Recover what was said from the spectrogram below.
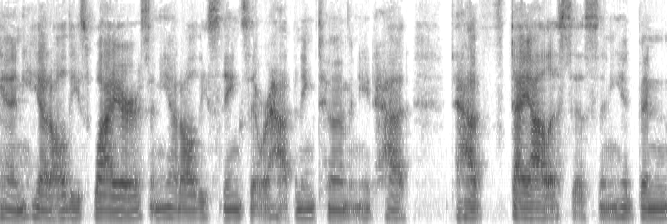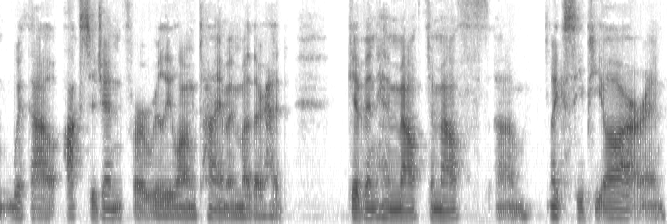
and he had all these wires and he had all these things that were happening to him and he'd had to have dialysis and he had been without oxygen for a really long time. My mother had given him mouth to mouth like CPR and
